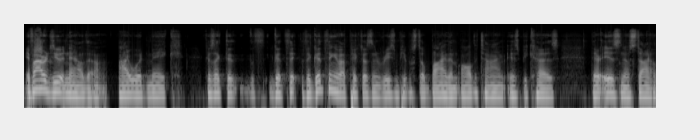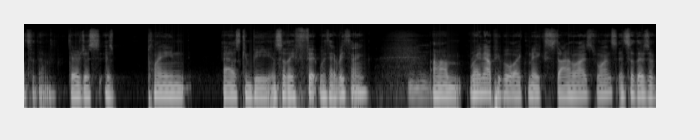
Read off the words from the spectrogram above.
If I were to do it now, though, I would make because like the good th- the good thing about Pictos and the reason people still buy them all the time is because there is no style to them. They're just as plain as can be, and so they fit with everything. Mm-hmm. Um, right now, people like make stylized ones, and so there's a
